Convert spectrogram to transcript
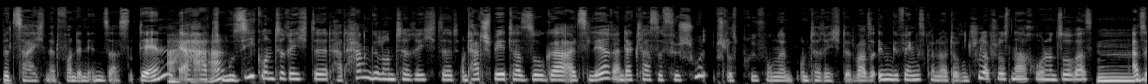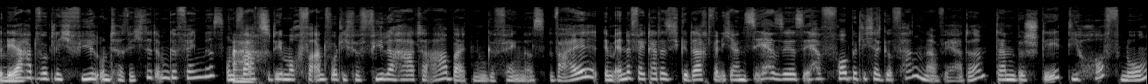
bezeichnet von den Insassen. Denn Aha. er hat Musik unterrichtet, hat Hangul unterrichtet und hat später sogar als Lehrer in der Klasse für Schulabschlussprüfungen unterrichtet. Also im Gefängnis können Leute einen Schulabschluss nachholen und sowas. Mhm. Also er hat wirklich viel unterrichtet im Gefängnis und Ach. war zudem auch verantwortlich für viele harte Arbeiten im Gefängnis. Weil im Endeffekt hat er sich gedacht, wenn ich ein sehr, sehr, sehr vorbildlicher Gefangener werde, dann besteht die Hoffnung,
